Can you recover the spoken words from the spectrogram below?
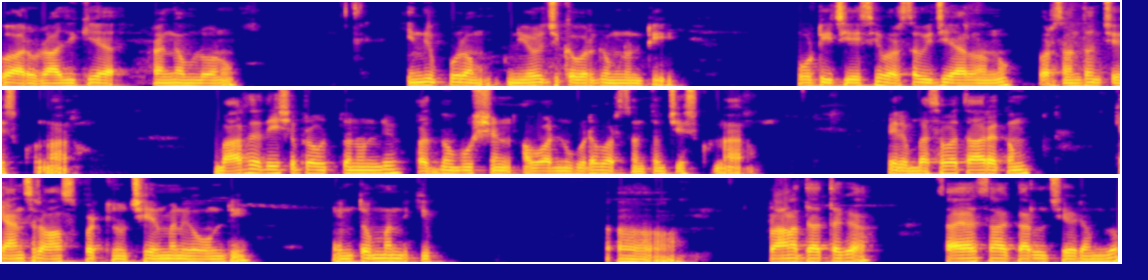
వారు రాజకీయ రంగంలోనూ హిందూపురం నియోజకవర్గం నుండి పోటీ చేసి వరుస విజయాలను వరసంతం చేసుకున్నారు. భారతదేశ ప్రభుత్వం నుండి పద్మభూషణ్ అవార్డును కూడా వారు సొంతం చేసుకున్నారు. వీరు బసవతారకం క్యాన్సర్ హాస్పిటల్ చైర్మన్గా ఉండి ఎంతోమందికి ప్రాణదాతగా సహాయ సహకారాలు చేయడంలో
